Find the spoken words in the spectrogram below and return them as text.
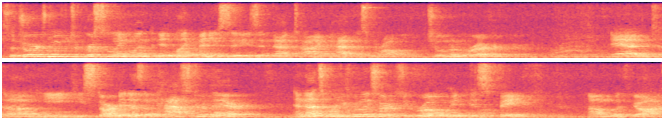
So George moved to Bristol, England. It, like many cities in that time, had this problem. Children were everywhere. And um, he, he started as a pastor there, and that's where he really started to grow in his faith um, with God.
